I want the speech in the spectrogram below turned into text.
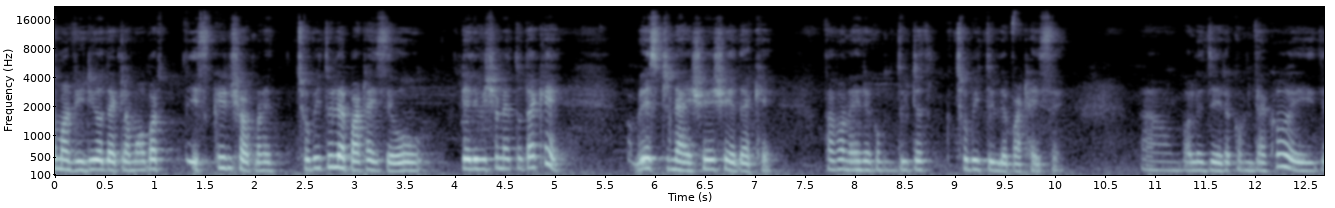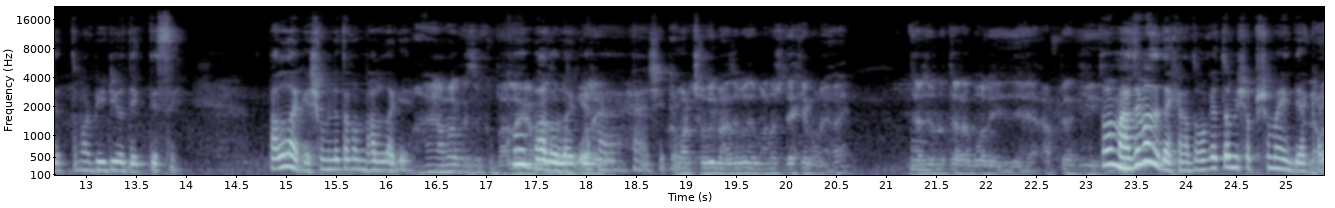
তোমার ভিডিও দেখলাম। ও আবার স্ক্রিনশট মানে ছবি তুলে পাঠাইছে। ও টেলিভিশনে তো দেখে রেস্ট নেয় শুয়ে শুয়ে দেখে। তখন এরকম দুইটা ছবি তুলে পাঠাইছে। বলে যে এরকম দেখো এই যে তোমার ভিডিও দেখতেছে। ভালো লাগে শুনলে তখন ভালো লাগে। হ্যাঁ আমার কাছে খুব ভালো খুব লাগে। ভালো লাগে হ্যাঁ হ্যাঁ সেটা আমার ছবি মাঝে মাঝে মানুষ দেখে মনে হয় যার জন্য তারা বলে যে আপনার কি তোমার মাঝে মাঝে দেখে না তোমাকে তো আমি সবসময় দেখাই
